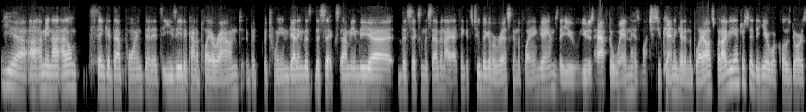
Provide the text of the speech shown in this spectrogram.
Yeah, I mean, I, I don't think at that point that it's easy to kind of play around but between getting the the six. I mean, the uh, the six and the seven. I, I think it's too big of a risk in the playing games that you you just have to win as much as you can and get in the playoffs. But I'd be interested to hear what closed doors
